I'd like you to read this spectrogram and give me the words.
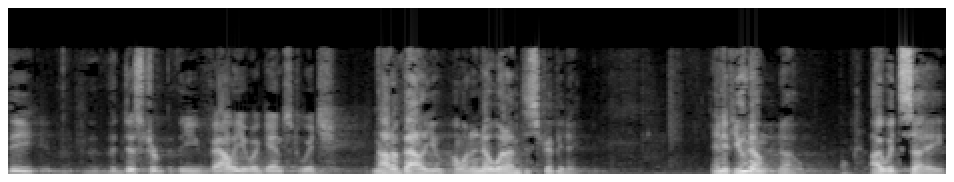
the the, distrib- the value against which not a value. I want to know what I'm distributing. And if you don't know, I would say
